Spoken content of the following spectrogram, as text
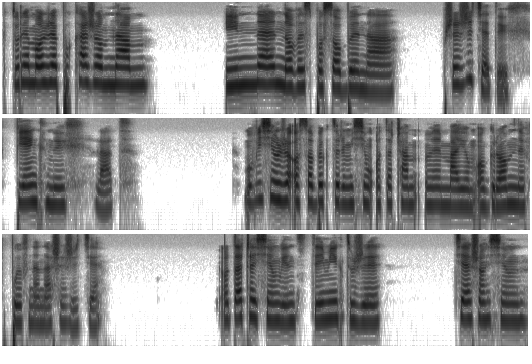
które może pokażą nam inne, nowe sposoby na przeżycie tych pięknych lat. Mówi się, że osoby, którymi się otaczamy, mają ogromny wpływ na nasze życie. Otaczaj się więc tymi, którzy cieszą się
